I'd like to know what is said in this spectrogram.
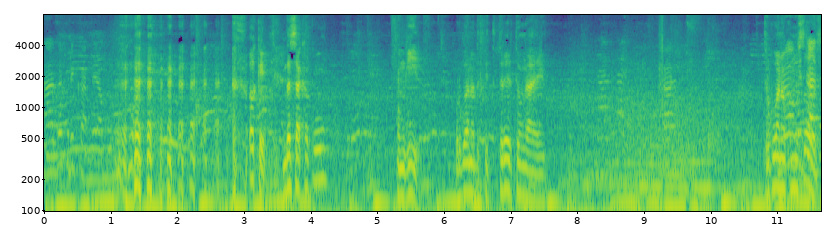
naze kuri kamera mu okay ndashaka ko umbwira. U rwanda dufite uturere tungahe? Turi kubona ku musozi.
